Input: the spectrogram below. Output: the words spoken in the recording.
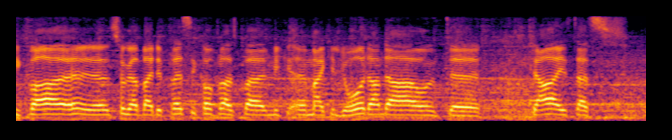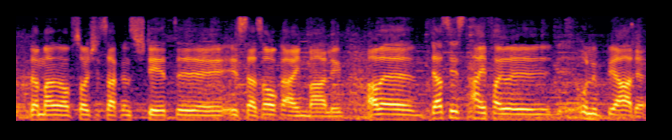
ich war äh, sogar bei der Pressekonferenz bei äh, Michael Jordan da und da ist das, wenn man auf solche Sachen steht, ist das auch einmalig. Aber das ist einfach Olympiade.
